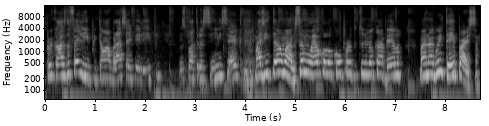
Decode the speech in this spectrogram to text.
por causa do Felipe, então um abraço aí, Felipe. Nos patrocine, certo? Mas então, mano, Samuel colocou o produto no meu cabelo, mas não aguentei, parça.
